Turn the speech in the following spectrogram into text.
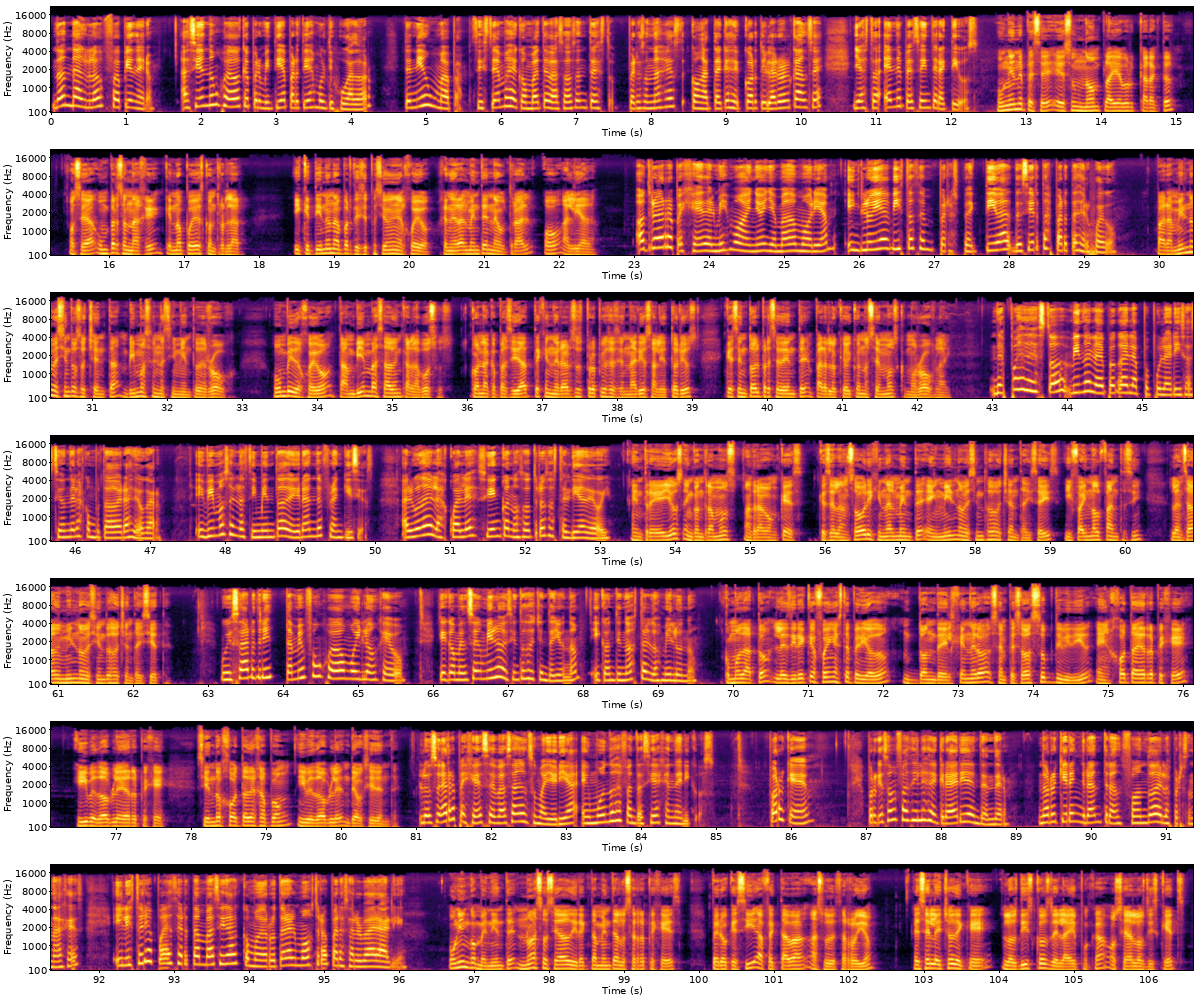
Don Daglo fue pionero, haciendo un juego que permitía partidas multijugador. Tenía un mapa, sistemas de combate basados en texto, personajes con ataques de corto y largo alcance y hasta NPC interactivos. Un NPC es un non-playable character, o sea, un personaje que no puedes controlar y que tiene una participación en el juego, generalmente neutral o aliada. Otro RPG del mismo año llamado Moria incluía vistas en perspectiva de ciertas partes del juego. Para 1980 vimos el nacimiento de Rogue, un videojuego también basado en calabozos, con la capacidad de generar sus propios escenarios aleatorios que sentó el precedente para lo que hoy conocemos como roguelike. Después de esto vino la época de la popularización de las computadoras de hogar y vimos el nacimiento de grandes franquicias, algunas de las cuales siguen con nosotros hasta el día de hoy. Entre ellos encontramos a Dragon Quest, que se lanzó originalmente en 1986 y Final Fantasy, lanzado en 1987. Wizardry también fue un juego muy longevo, que comenzó en 1981 y continuó hasta el 2001. Como dato, les diré que fue en este periodo donde el género se empezó a subdividir en JRPG y WRPG, siendo J de Japón y W de Occidente. Los RPG se basan en su mayoría en mundos de fantasía genéricos. ¿Por qué? Porque son fáciles de crear y de entender, no requieren gran trasfondo de los personajes y la historia puede ser tan básica como derrotar al monstruo para salvar a alguien. Un inconveniente no asociado directamente a los RPGs, pero que sí afectaba a su desarrollo, es el hecho de que los discos de la época, o sea los disquetes,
